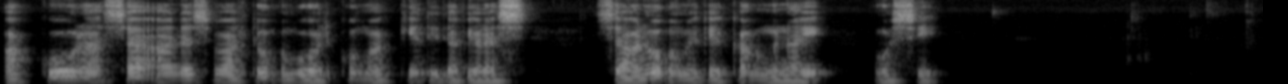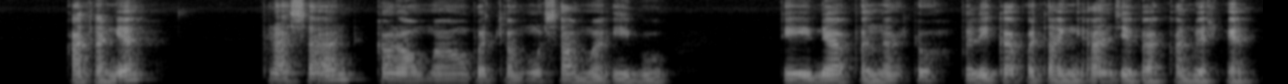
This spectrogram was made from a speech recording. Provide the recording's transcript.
Aku rasa ada sesuatu membuatku makin tidak beres. Selalu memikirkan mengenai musik. Katanya, perasaan kalau mau bertemu sama ibu tidak pernah tuh berikan pertanyaan jebakan Batman.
